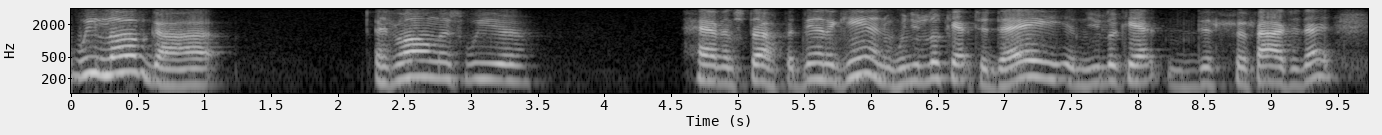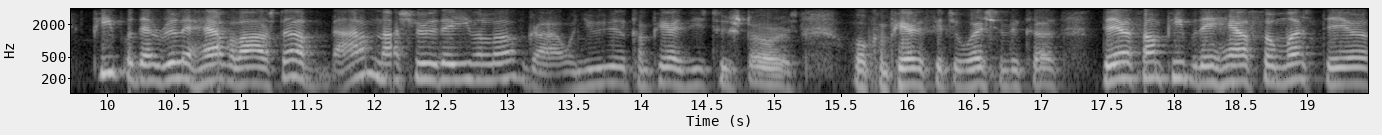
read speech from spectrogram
we love God as long as we're having stuff. But then again, when you look at today and you look at this society today, people that really have a lot of stuff, I'm not sure they even love God when you compare these two stories or compare the situation because there are some people they have so much there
